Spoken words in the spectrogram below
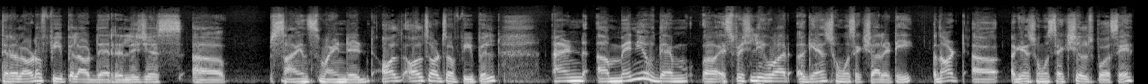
There are a lot of people out there, religious, uh, science minded, all, all sorts of people. And uh, many of them, uh, especially who are against homosexuality, not uh, against homosexuals per se,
